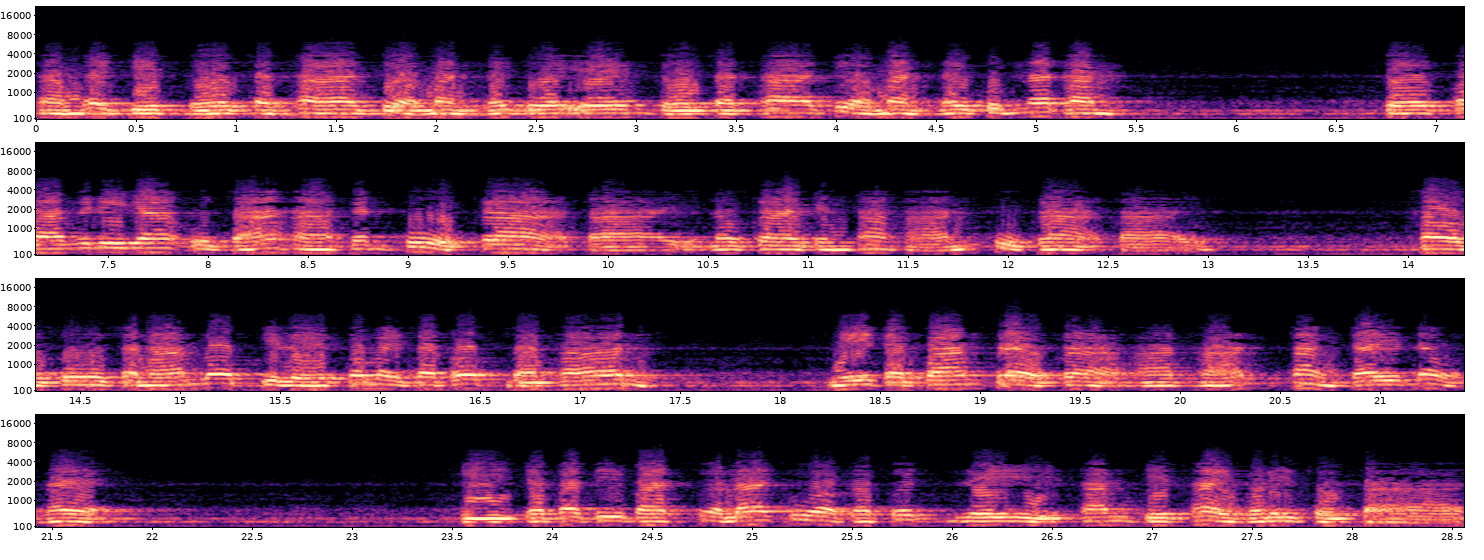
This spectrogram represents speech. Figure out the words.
ทำให้จิตเกิดศรัทธาเชื่อมั่นในตัวเอง เกิดศรัทธาเชื่อมั่นในคุณธรรม เกิดความวิริยะอุตสาหะเป็นผู้กล้าตาย เรากลายเป็นทหารผู้กล้าตาย เข้าสู่สนามรบกิเลสก็ไม่สะทกสะท้าน มีแต่ความแกล้วกล้าอาถรรพ์ตั้งใจแน่วแน่ที่จะปฏิบัติเพื่อละชั่วประพฤติดีทำจิตให้บริสุทธิ์สะอาด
